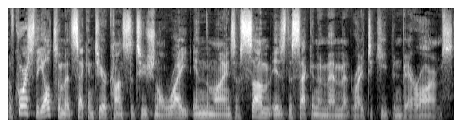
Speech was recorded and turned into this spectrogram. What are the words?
Of course, the ultimate second tier constitutional right in the minds of some is the Second Amendment right to keep and bear arms.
